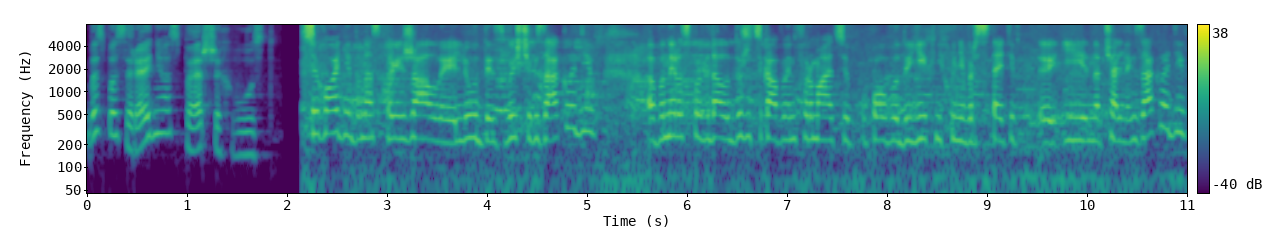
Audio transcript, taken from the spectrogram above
безпосередньо з перших вуст. Сьогодні до нас приїжджали люди з вищих закладів. Вони розповідали дуже цікаву інформацію по поводу їхніх університетів е, і навчальних закладів.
